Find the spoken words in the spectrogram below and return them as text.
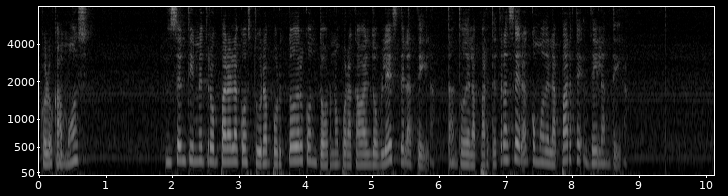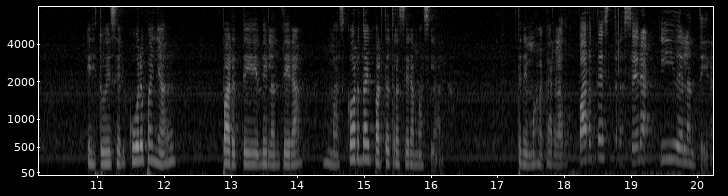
Colocamos un centímetro para la costura por todo el contorno, por acá va el doblez de la tela, tanto de la parte trasera como de la parte delantera. Esto es el cubre pañal, parte delantera más corta y parte trasera más larga. Tenemos acá las dos partes, trasera y delantera.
